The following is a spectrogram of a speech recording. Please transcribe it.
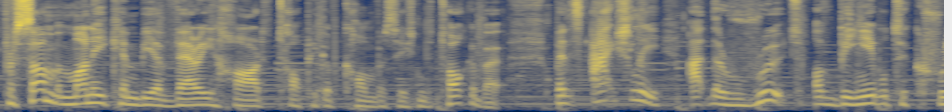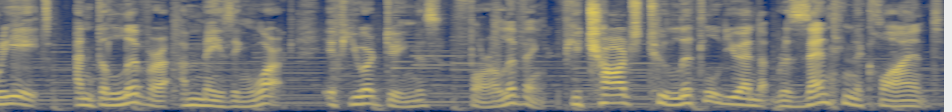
For some, money can be a very hard topic of conversation to talk about, but it's actually at the root of being able to create and deliver amazing work if you are doing this for a living. If you charge too little, you end up resenting the client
